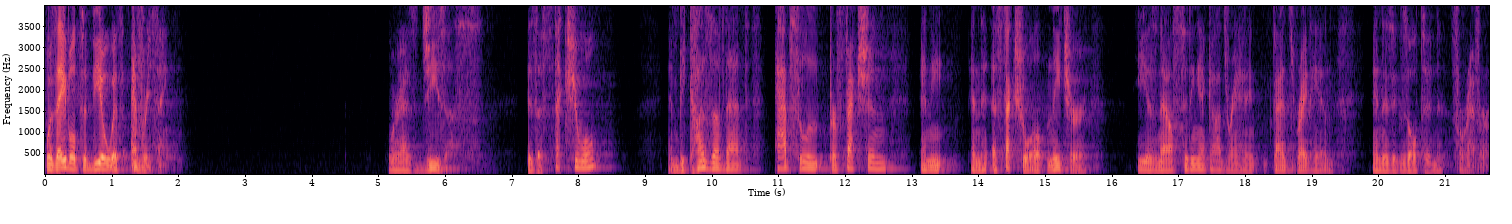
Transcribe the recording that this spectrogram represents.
was able to deal with everything. Whereas Jesus is effectual, and because of that absolute perfection and, the, and effectual nature, he is now sitting at God's right, hand, God's right hand and is exalted forever.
